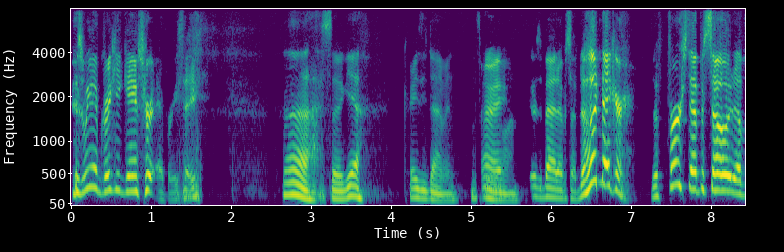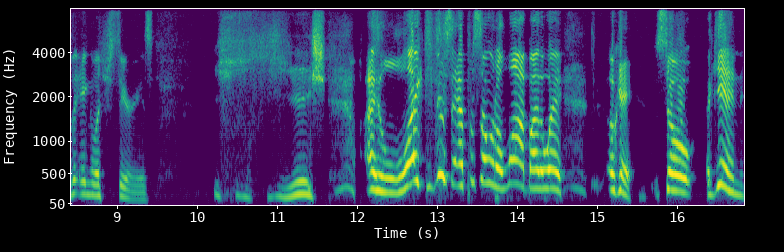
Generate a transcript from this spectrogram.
Because we have drinking games for everything. ah. So yeah, Crazy Diamond. Let's All move right. on. It was a bad episode. The Hoodmaker, the first episode of the English series. Yeesh. I liked this episode a lot, by the way. Okay, so again,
